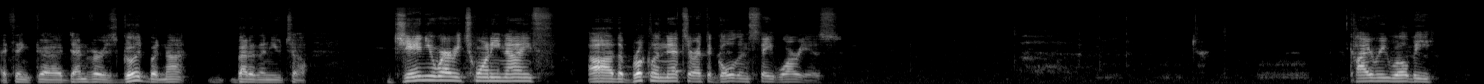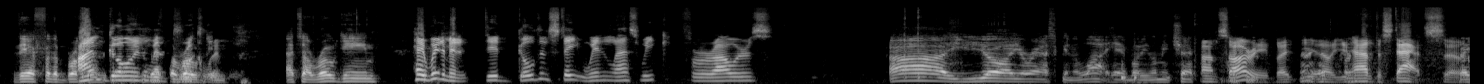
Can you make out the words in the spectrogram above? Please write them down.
I think uh, Denver is good, but not better than Utah. January 29th, uh, the Brooklyn Nets are at the Golden State Warriors. Kyrie will be there for the Brooklyn. I'm going with Brooklyn. That's a road game. Hey, wait a minute. Did Golden State win last week for ours? Ah, uh, yeah, you're asking a lot here, buddy. Let me check. I'm sorry, but you know you have the stats. So I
